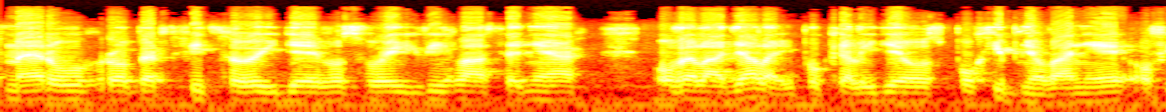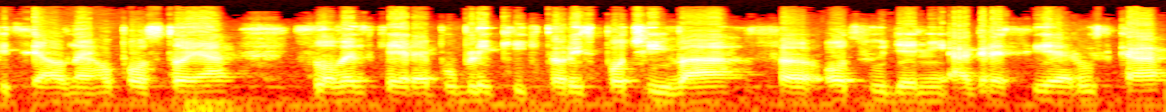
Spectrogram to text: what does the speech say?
Smeru Robert Fico ide vo svojich vyhláseniach oveľa ďalej, pokiaľ ide o spochybňovanie oficiálneho postoja Slovenskej republiky, ktorý spočíva v odsúdení agresie Ruska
